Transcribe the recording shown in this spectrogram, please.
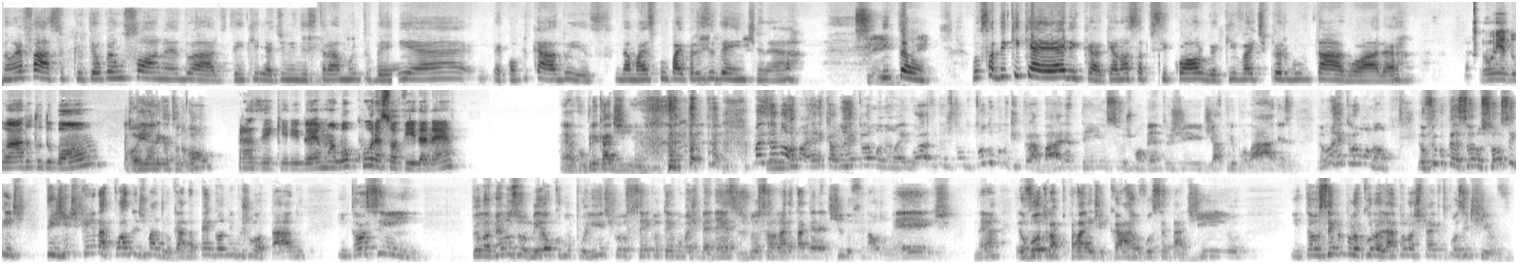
Não é fácil, porque o tempo é um só, né, Eduardo? Tem que administrar Sim. muito bem e é, é complicado isso. Ainda mais com o pai presidente, Sim. né? Sim. Então, vamos saber o que, que a Érica, que é a nossa psicóloga aqui, vai te perguntar agora. Oi, Eduardo, tudo bom? Oi, Érica, tudo bom? Prazer, querido. É uma loucura a sua vida, né? É complicadinha. Mas é normal, Érica, eu não reclamo, não. É igual a vida de todo, todo mundo que trabalha tem os seus momentos de, de atribular. Eu não reclamo, não. Eu fico pensando só o seguinte: tem gente que ainda acorda de madrugada, pega ônibus lotado. Então, assim, pelo menos o meu, como político, eu sei que eu tenho algumas benesses, o meu salário está garantido no final do mês, né? Eu vou trabalho de carro, eu vou sentadinho. Então, eu sempre procuro olhar pelo aspecto positivo.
